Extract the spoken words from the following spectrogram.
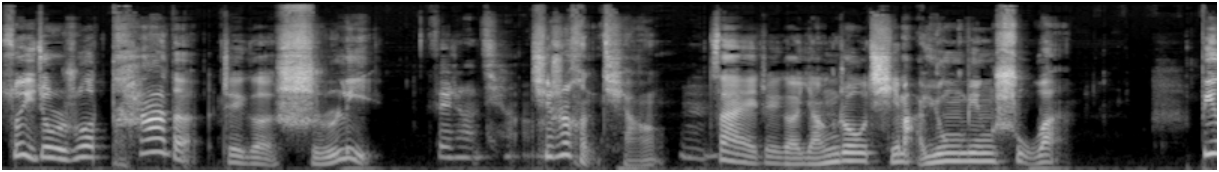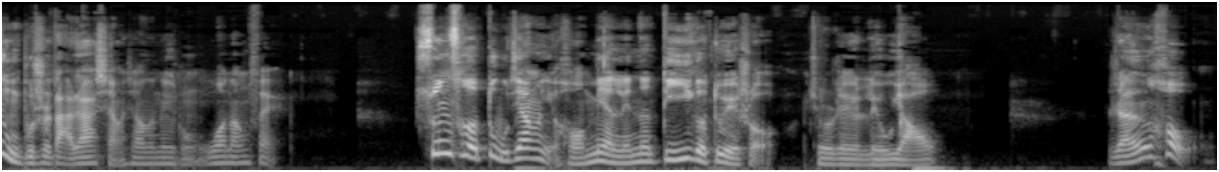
所以就是说他的这个实力非常强。其实很强，嗯在这个扬州起码拥兵数万，并不是大家想象的那种窝囊废。孙策渡江以后面临的第一个对手就是这个刘繇，然后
